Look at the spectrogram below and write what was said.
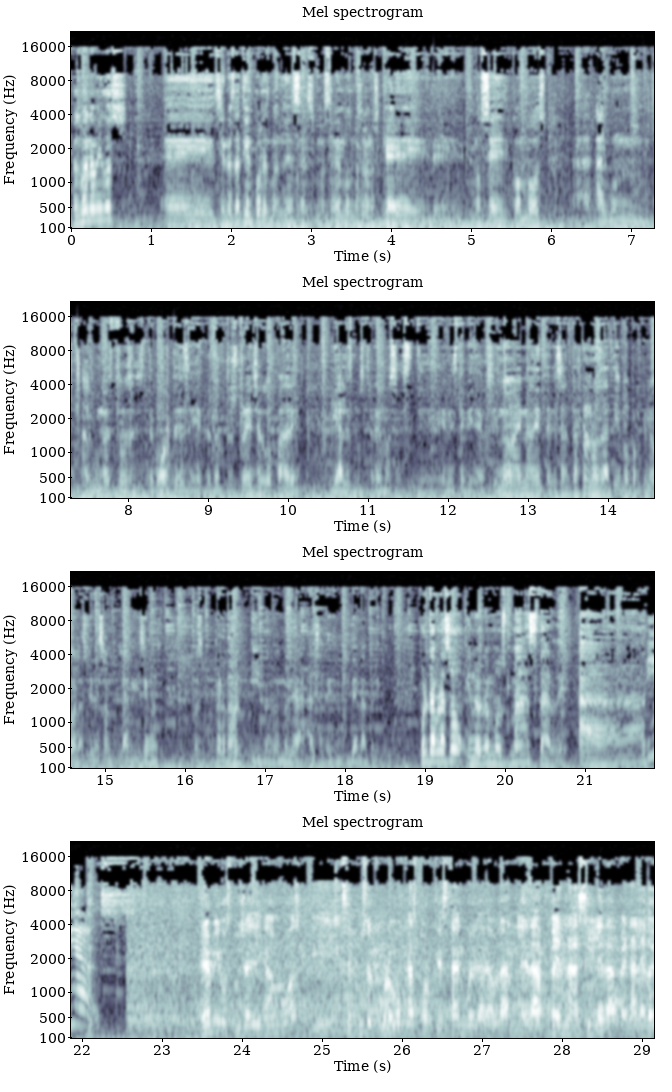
Pues bueno, amigos, eh, si nos da tiempo, les, les mostraremos más o menos qué hay de, de, no sé, combos, a- algún, alguno de estos este, botes de, de Doctor Strange, algo padre, y ya les mostraremos este, en este video. Si no hay nada interesante, no nos da tiempo porque luego las filas son larguísimas, pues perdón, y nos vemos ya al salir de la película. Fuerte abrazo y nos vemos más tarde. Adiós. Hey amigos, pues ya llegamos y se puso el cubrebocas porque está en huelga de hablar. Le da pena, sí, le da pena, le doy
